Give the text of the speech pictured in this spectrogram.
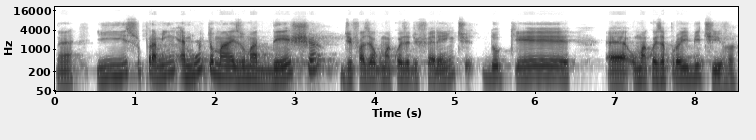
Né? E isso, para mim, é muito mais uma deixa de fazer alguma coisa diferente do que é, uma coisa proibitiva.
